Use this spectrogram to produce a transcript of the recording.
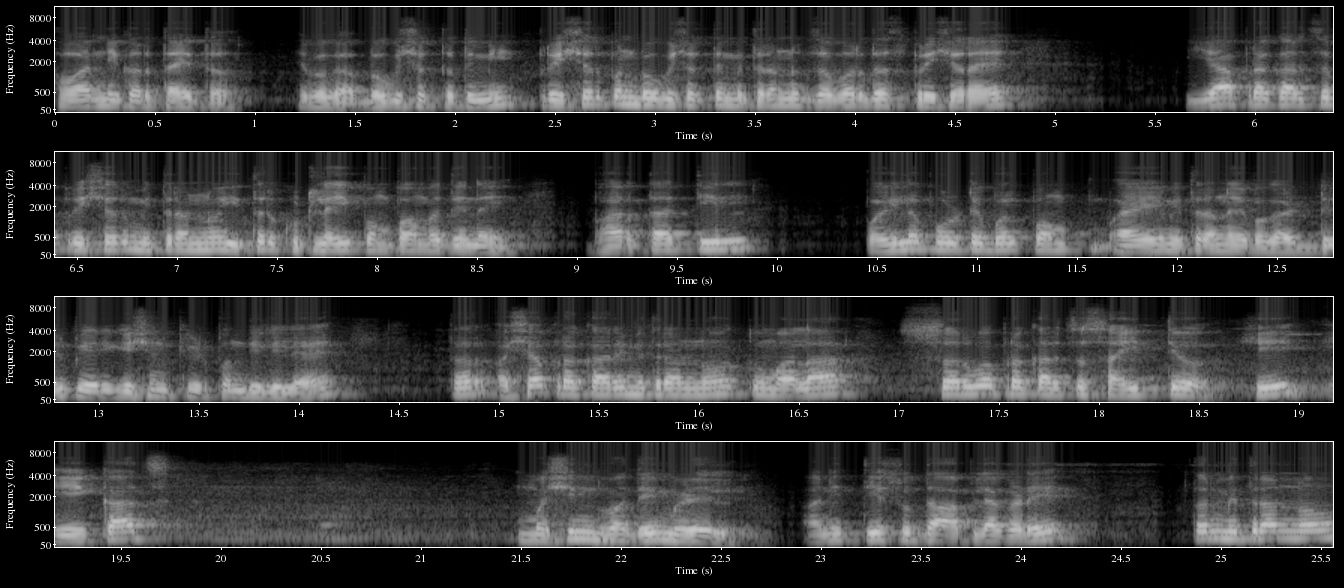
फवारणी करता येतं. हे बघा बघू शकता तुम्ही. प्रेशर पण बघू शकता मित्रांनो जबरदस्त प्रेशर आहे. या प्रकारचं प्रेशर मित्रांनो इतर कुठल्याही पंपामध्ये नाही. भारतातील पहिलं पोर्टेबल पंप आहे मित्रांनो हे बघा ड्रीप इरिगेशन किट पण दिलेली आहे. तर अशा प्रकारे मित्रांनो तुम्हाला सर्व प्रकारचं साहित्य हे एकाच मशीनमध्ये मिळेल. आणि ते सुद्धा आपल्याकडे. तर मित्रांनो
